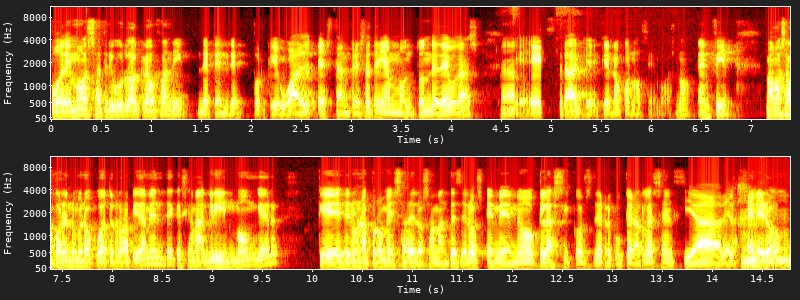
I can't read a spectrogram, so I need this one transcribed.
¿Podemos atribuirlo al crowdfunding? Depende, porque igual esta empresa tenía un montón de deudas extra que, no conocemos, ¿no? En fin, vamos a por el número 4 rápidamente, que se llama Green Monger, que era una promesa de los amantes de los MMO clásicos de recuperar la esencia del género,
